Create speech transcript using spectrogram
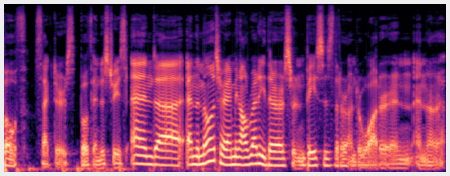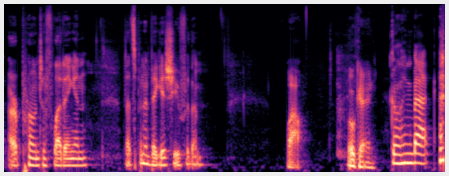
Both sectors, both industries, and uh, and the military. I mean, already there are certain bases that are underwater and and are, are prone to flooding, and that's been a big issue for them. Wow. Okay. going back.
